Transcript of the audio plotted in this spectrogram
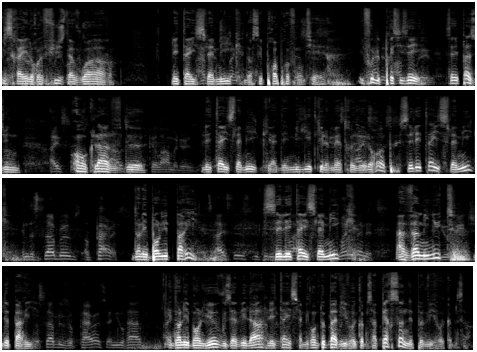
Israël refuse d'avoir l'État islamique dans ses propres frontières. Il faut le préciser, ce n'est pas une enclave de l'État islamique à des milliers de kilomètres de l'Europe, c'est l'État islamique dans les banlieues de Paris. C'est l'État islamique à 20 minutes de Paris. Et dans les banlieues, vous avez là l'État islamique. On ne peut pas vivre comme ça. Personne ne peut vivre comme ça.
